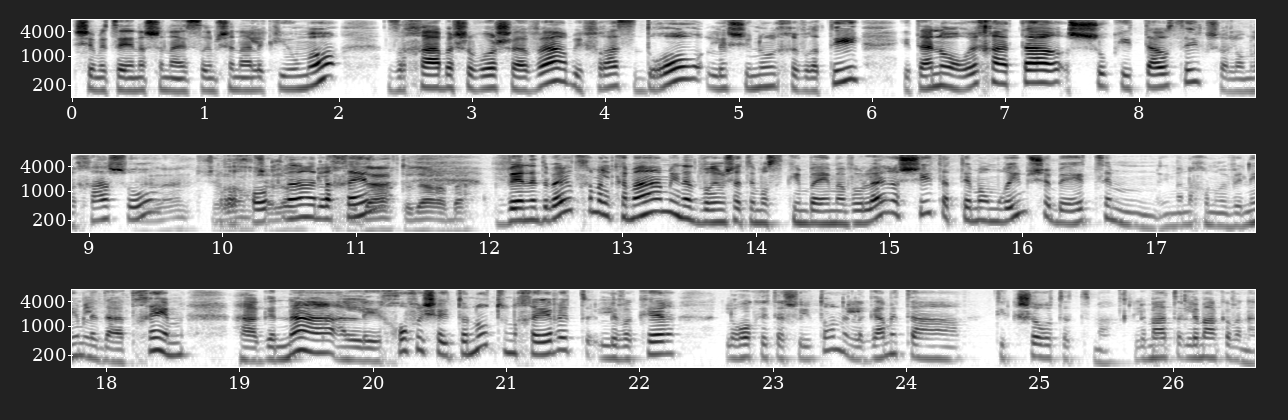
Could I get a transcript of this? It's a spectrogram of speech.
שמציין השנה 20 שנה לקיומו, זכה בשבוע שעבר בפרס דרור לשינוי חברתי. איתנו עורך האתר שוקי טאוסיק, שלום לך שוב. אהלן, שלום, ברכות שלום. לכם. תודה, תודה רבה. ונדבר איתכם על כמה מן הדברים שאתם עוסקים בהם, אבל אולי ראשית, אתם אומרים שבעצם, אם אנחנו מבינים לדעתכם, ההגנה על חופש העיתונות מחייבת לבקר לא רק את השלטון, אלא גם את התקשורת עצמה. למה, למה הכוונה?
